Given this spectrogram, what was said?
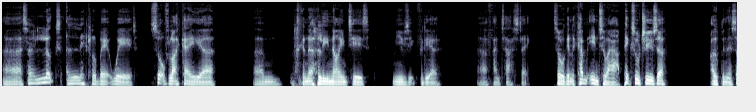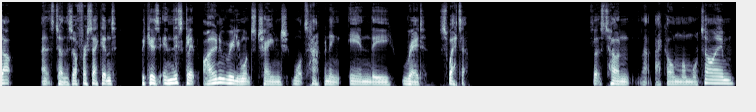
Uh, so it looks a little bit weird, sort of like a, uh, um, like an early nineties music video. Uh, fantastic. So we're going to come into our pixel chooser, open this up and let's turn this off for a second because in this clip, I only really want to change what's happening in the red sweater. So let's turn that back on one more time,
